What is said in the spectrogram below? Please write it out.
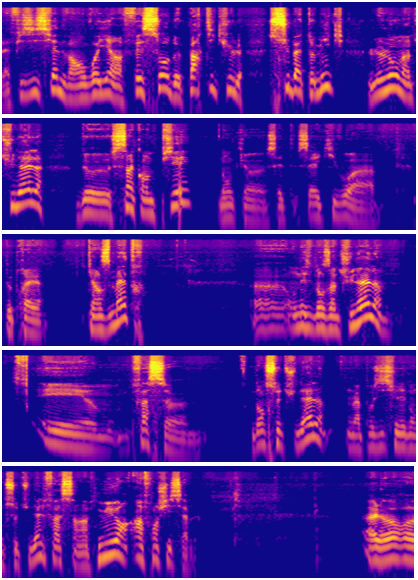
la physicienne va envoyer un faisceau de particules subatomiques le long d'un tunnel de 50 pieds, donc euh, ça équivaut à à peu près 15 mètres. Euh, on est dans un tunnel et euh, face dans ce tunnel, on a positionné donc ce tunnel face à un mur infranchissable. Alors,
